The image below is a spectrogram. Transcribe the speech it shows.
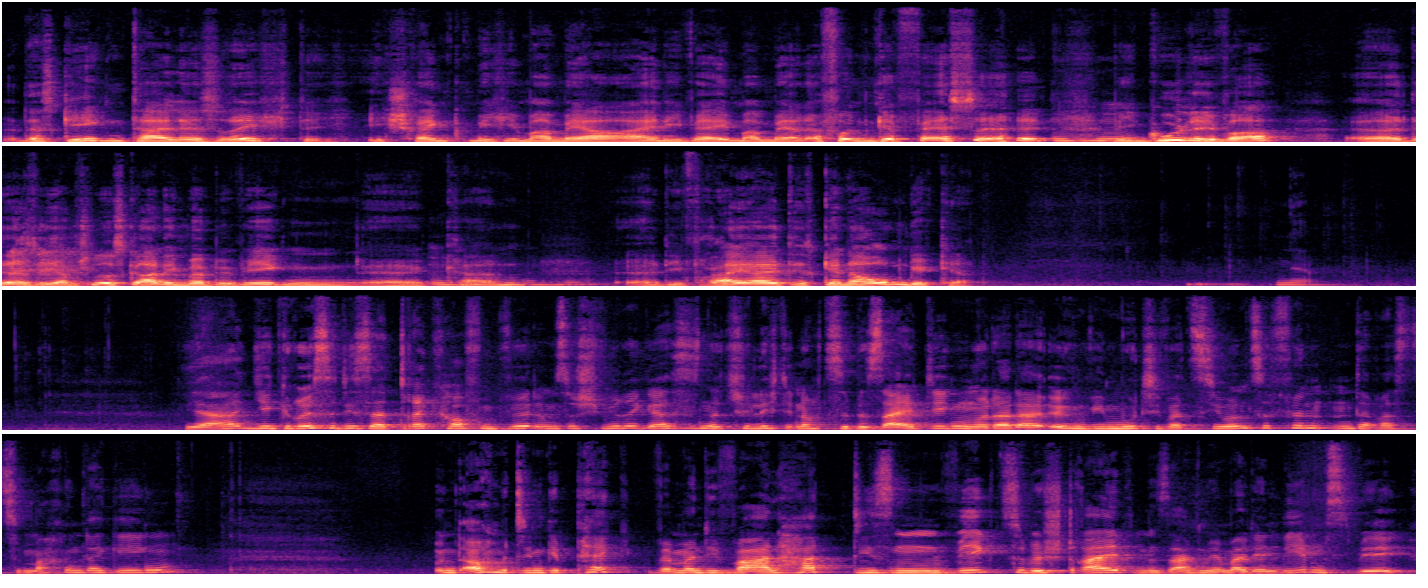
das Gegenteil ist richtig. Ich schränke mich immer mehr ein, ich werde immer mehr davon gefesselt, mhm. wie Gulliver, äh, der sich am Schluss gar nicht mehr bewegen äh, mhm, kann. Mhm. Äh, die Freiheit ist genau umgekehrt. Ja. Ja, je größer dieser Dreckhaufen wird, umso schwieriger ist es natürlich, den noch zu beseitigen oder da irgendwie Motivation zu finden, da was zu machen dagegen. Und auch mit dem Gepäck, wenn man die Wahl hat, diesen Weg zu bestreiten, sagen wir mal den Lebensweg,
